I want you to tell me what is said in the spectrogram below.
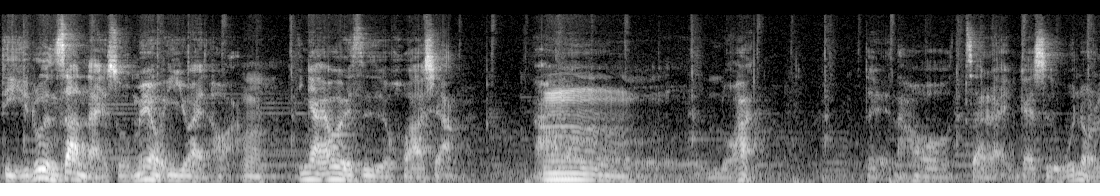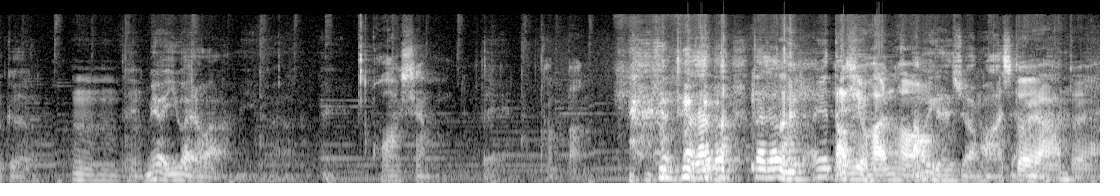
理论上来说，没有意外的话，嗯应该会是花香，然嗯后罗汉，对，然后再来应该是温柔的歌，嗯嗯对，没有意外的话，没有意外的话嗯，花香，对，很棒。大家都大家都很因为导很喜欢哈导演很喜欢花香，对啊，对啊，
